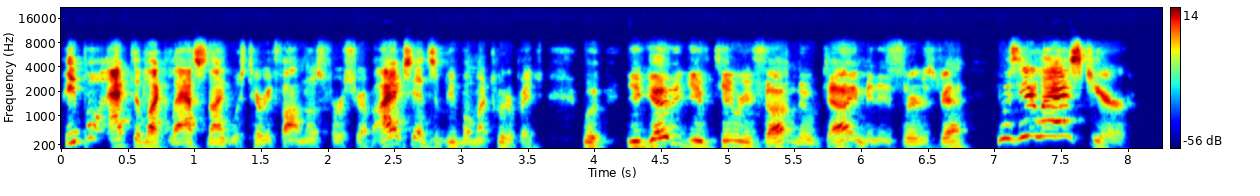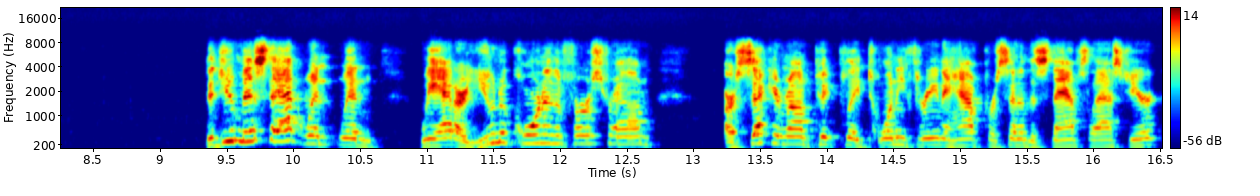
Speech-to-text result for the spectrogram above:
People acted like last night was Terry Fontenot's first draft. I actually had some people on my Twitter page. Well, you got to give Terry Fontenot time in his first draft. He was here last year. Did you miss that when when we had our unicorn in the first round? Our second round pick played 23.5% of the snaps last year.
